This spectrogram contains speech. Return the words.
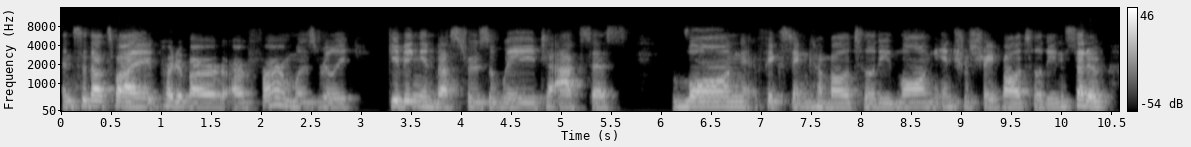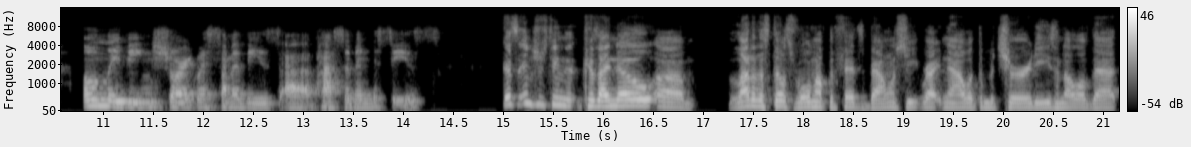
And so that's why part of our, our firm was really giving investors a way to access long fixed income volatility, long interest rate volatility, instead of only being short with some of these uh, passive indices. That's interesting because I know um, a lot of the stuff's rolling off the Fed's balance sheet right now with the maturities and all of that.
